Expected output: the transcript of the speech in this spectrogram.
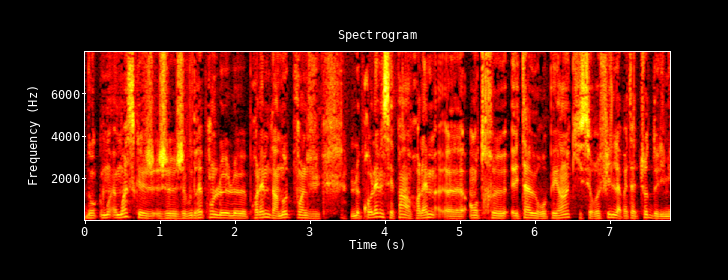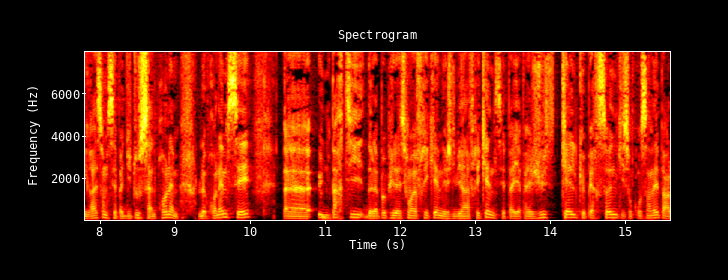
Donc moi, ce que je, je, voudrais prendre le, problème d'un autre point de vue. Le problème, c'est pas un problème euh, entre États européens qui se refilent la patate chaude de l'immigration. C'est pas du tout ça le problème. Le problème, c'est euh, une partie de la population africaine, et je dis bien africaine. C'est pas, il y a pas juste juste quelques personnes qui sont concernées par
